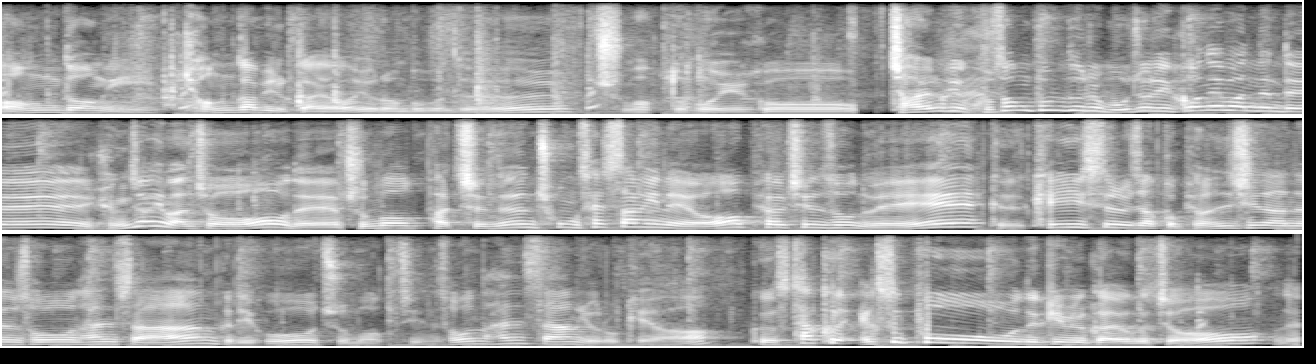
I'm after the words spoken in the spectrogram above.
엉덩이, 견갑일까요? 이런 부분들. 주먹도 보이고. 자, 이렇게 구성품들을 모조리 꺼내봤는데 굉장히 많죠. 네, 주먹 파츠는 총 3쌍이네요. 펼친 손 외에 그 케이스를 잡고 변신하는 손 한 쌍, 그리고 주먹진 손 한 쌍, 이렇게요. 그 스타크 엑스포 느낌일까요? 그렇죠? 네,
